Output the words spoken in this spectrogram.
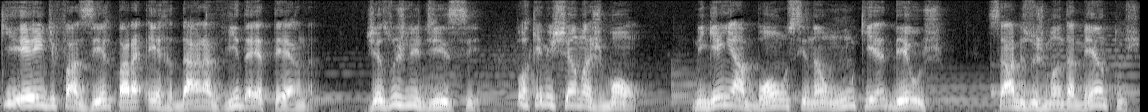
que hei de fazer para herdar a vida eterna? Jesus lhe disse: Por que me chamas bom? Ninguém há bom senão um que é Deus. Sabes os mandamentos?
